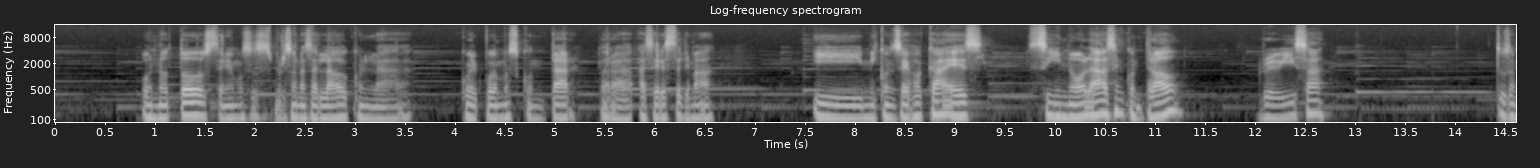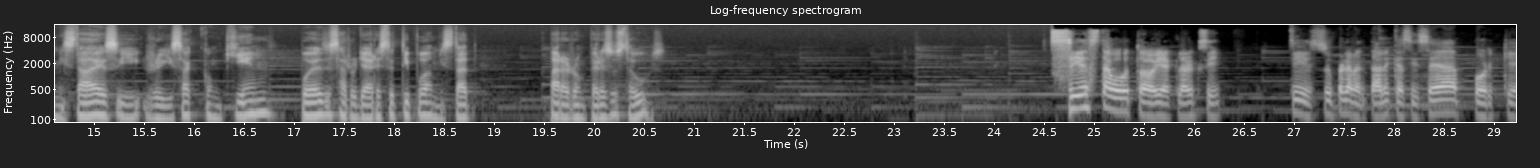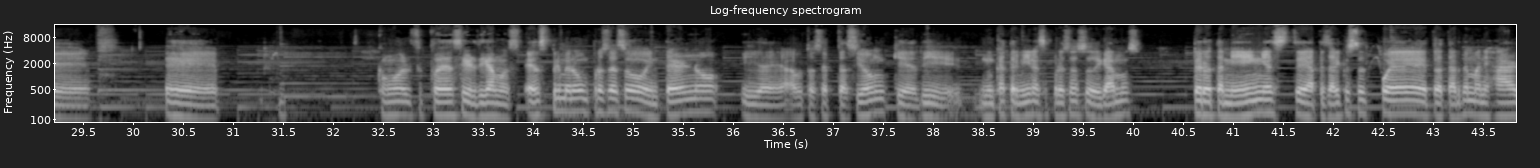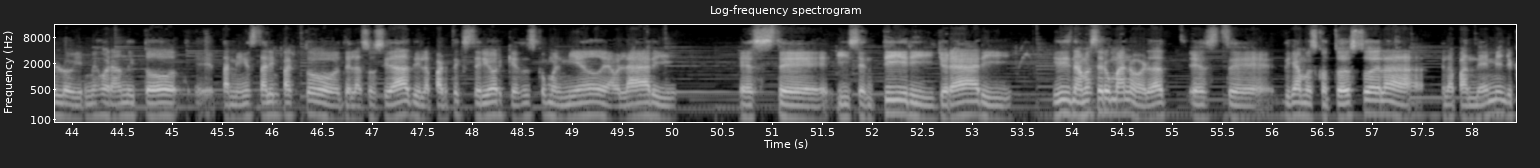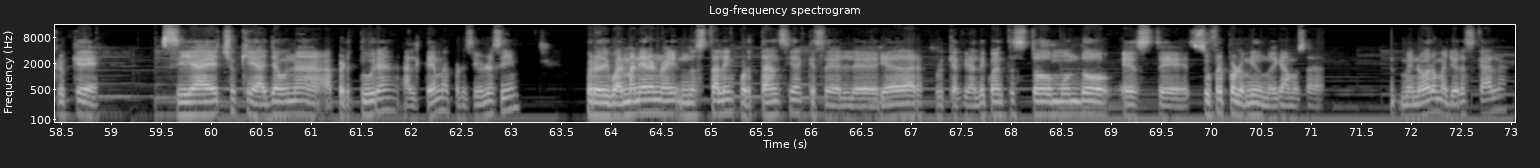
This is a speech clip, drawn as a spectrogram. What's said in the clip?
o no todos tenemos a esas personas al lado con la cual podemos contar para hacer esta llamada. Y mi consejo acá es, si no la has encontrado, revisa tus amistades y revisa con quién puedes desarrollar este tipo de amistad para romper esos tabús. Sí es tabú todavía, claro que sí. Sí, es súper lamentable que así sea porque, eh, ¿cómo se puede decir? Digamos, es primero un proceso interno y de autoaceptación que nunca termina ese proceso, digamos, pero también, este, a pesar de que usted puede tratar de manejarlo, ir mejorando y todo, eh, también está el impacto de la sociedad y la parte exterior, que eso es como el miedo de hablar y, este, y sentir y llorar y y nada más ser humano, ¿verdad? Este, digamos, con todo esto de la, de la pandemia, yo creo que sí ha hecho que haya una apertura al tema, por decirlo así, pero de igual manera no, hay, no está la importancia que se le debería dar, porque al final de cuentas todo el mundo este, sufre por lo mismo, digamos, a menor o mayor escala.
